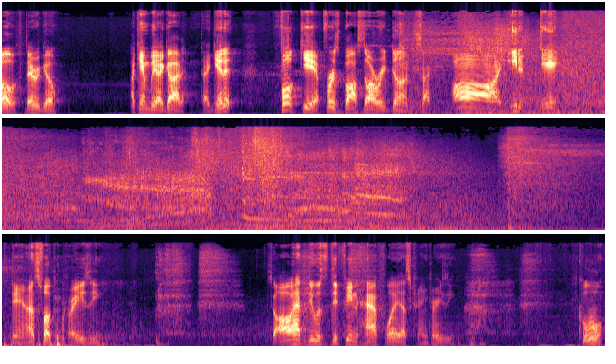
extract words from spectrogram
Oh, there we go. I can't believe I got it. Did I get it? Fuck yeah, first boss is already done. It's like, oh, eat a dick. Damn, that's fucking crazy. So all I had to do was defeat him halfway. That's kinda crazy. Cool.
